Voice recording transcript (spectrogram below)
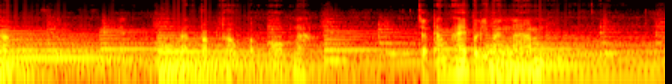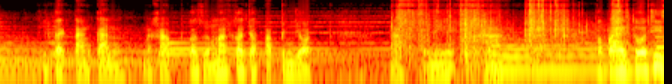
ครับการปรับเข้าปรับออกนะ จะทำให้ปริมาณน้ำที่แตกต่างกันนะครับ ก็ส่วนมากก็จะปรับเป็นหยดนะตัวนี้อะต่อไปตัวที่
